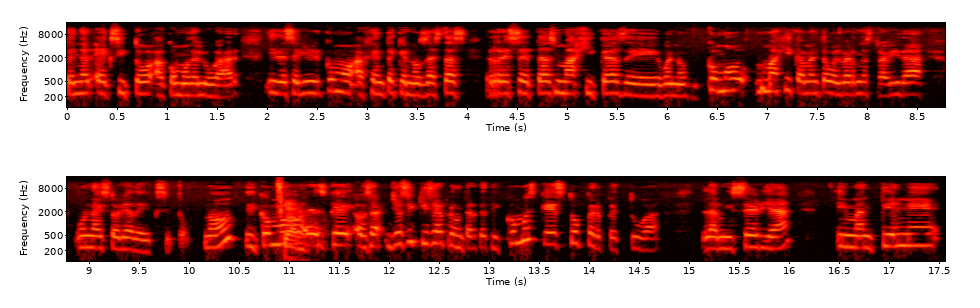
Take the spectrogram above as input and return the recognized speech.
tener éxito a como de lugar y de seguir como a gente que nos da estas recetas mágicas de, bueno, cómo mágicamente volver nuestra vida una historia de éxito, ¿no? Y cómo es que, o sea, yo sí quisiera preguntarte a ti, ¿cómo es que esto perpetúa la miseria? Y mantiene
